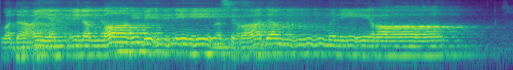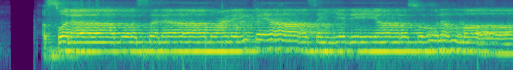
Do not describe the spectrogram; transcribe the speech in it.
وداعيا إلى الله بإذنه وسراجا منيرا. الصلاة والسلام عليك يا سيدي يا رسول الله.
